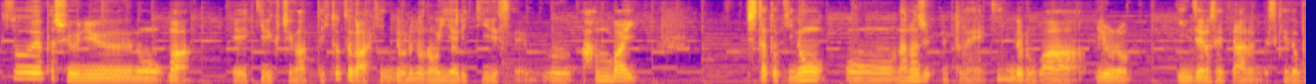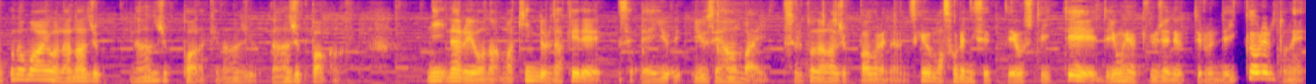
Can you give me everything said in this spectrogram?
つやっぱ収入の、まあ、え切り口があって、1つが Kindle のロイヤリティですね。販売した時のお70、えっとね、Kindle はいろいろ印税の設定あるんですけど、僕の場合は70、70%だっけ ?70、70%かな？になるような、まあ、Kindle だけで、えー優先販売すると70%ぐらいになるんですけど、まあ、それに設定をしていて、で、490円で売ってるんで、1回売れるとね、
